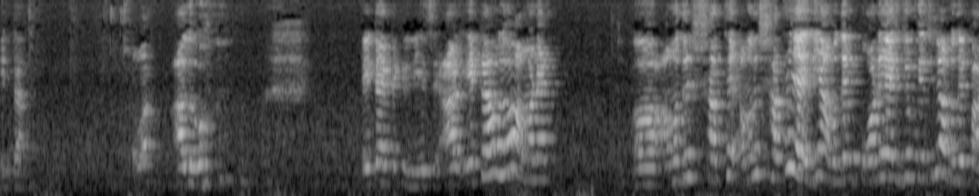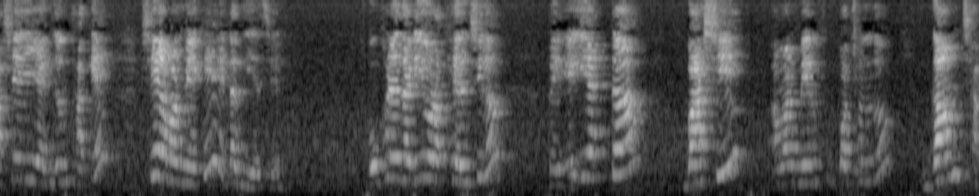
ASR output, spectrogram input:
এটা। আলো। এটা একটা কিনে নিয়েছে। আর এটা হলো আমার এক আমাদের সাথে আমাদের সাথে যায়নি, আমাদের পরে একজন গেছিল, আমাদের পাশে এই একজন থাকে, সে আমার মেয়েকে এটা দিয়েছে। ওখানে দাঁড়িয়ে ওরা খেলছিল। তাই এই একটা বাসি আমার মেয়ের খুব পছন্দ, গামছা।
